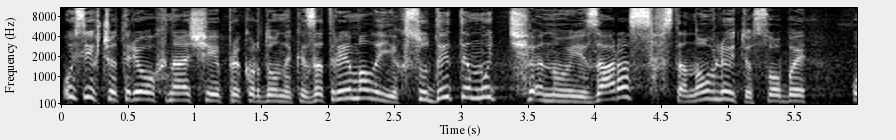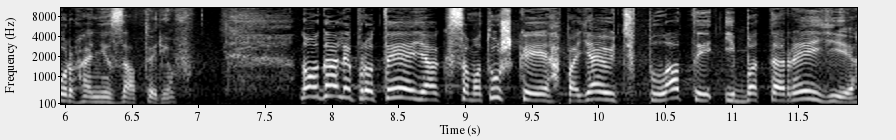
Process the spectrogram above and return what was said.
Усіх чотирьох наші прикордонники затримали, їх судитимуть. Ну і зараз встановлюють особи організаторів. Ну а далі про те, як самотужки паяють плати і батареї,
